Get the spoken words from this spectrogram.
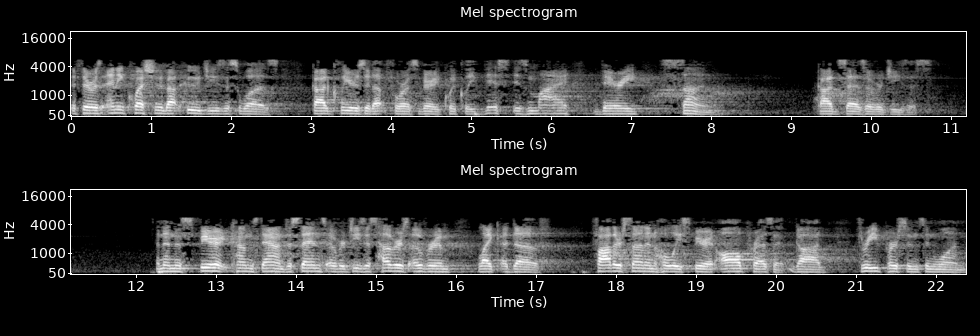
If there was any question about who Jesus was, God clears it up for us very quickly. This is my very Son, God says over Jesus. And then the Spirit comes down, descends over Jesus, hovers over him like a dove. Father, Son, and Holy Spirit, all present, God, three persons in one.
